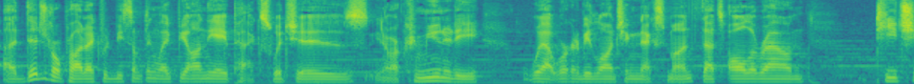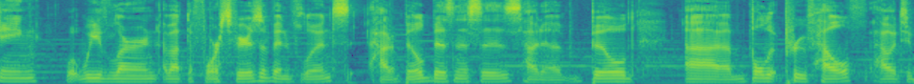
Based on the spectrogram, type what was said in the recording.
A digital product would be something like Beyond the Apex, which is you know our community that we're going to be launching next month. That's all around teaching what we've learned about the four spheres of influence, how to build businesses, how to build uh, bulletproof health, how to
